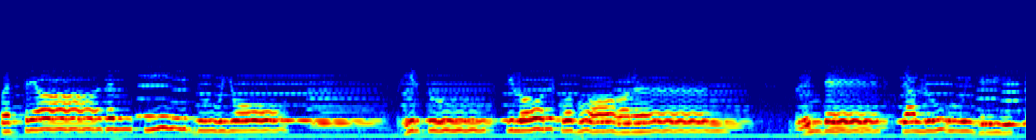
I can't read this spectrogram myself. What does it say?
păstrează-mi chiduios, virtuților coboară, blândețea lui Hristos.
